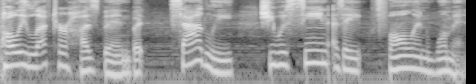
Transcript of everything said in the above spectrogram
Polly left her husband, but sadly, she was seen as a fallen woman.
